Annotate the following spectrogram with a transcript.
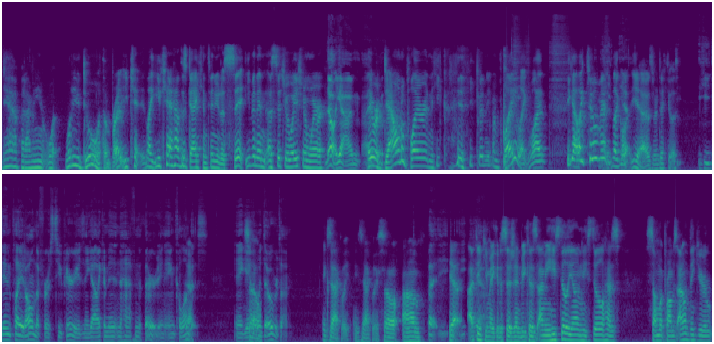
yeah, but I mean, what what are you doing with him, Brett? You can't like you can't have this guy continue to sit, even in a situation where No, yeah, I'm. They were down a player and he couldn't he couldn't even play. Like what? He got like two minutes. Like what? yeah, it was ridiculous. He didn't play at all in the first two periods, and he got like a minute and a half in the third in, in Columbus, in a game that So- went to overtime. Exactly, exactly. So um, But Yeah, I think yeah. you make a decision because I mean he's still young. He still has somewhat promise. I don't think you're.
